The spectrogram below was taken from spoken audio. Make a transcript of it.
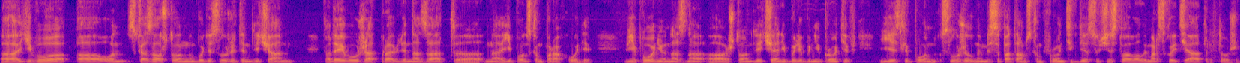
А, его, а, он сказал, что он будет служить англичанам, когда его уже отправили назад на японском пароходе. В Японию, что англичане были бы не против, если бы он служил на Месопотамском фронте, где существовал и морской театр тоже.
